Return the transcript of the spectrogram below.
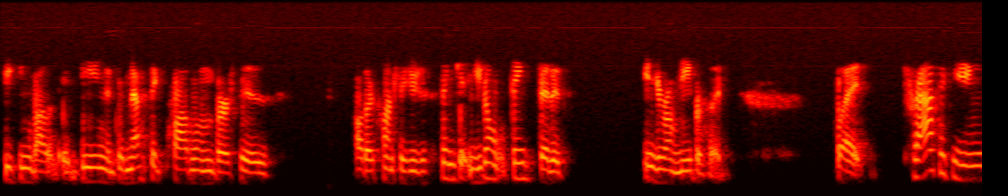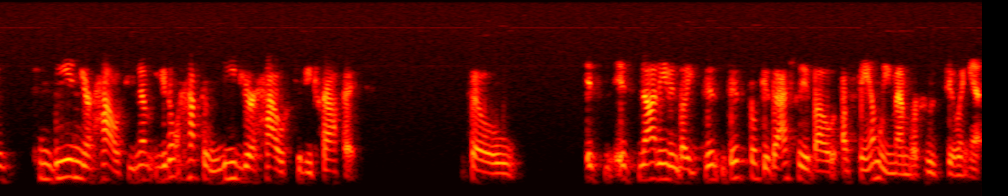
speaking about it being a domestic problem versus other countries. You just think it, you don't think that it's in your own neighborhood. But trafficking can be in your house. You know, you don't have to leave your house to be trafficked. So it's, it's not even like this, this book is actually about a family member who's doing it.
